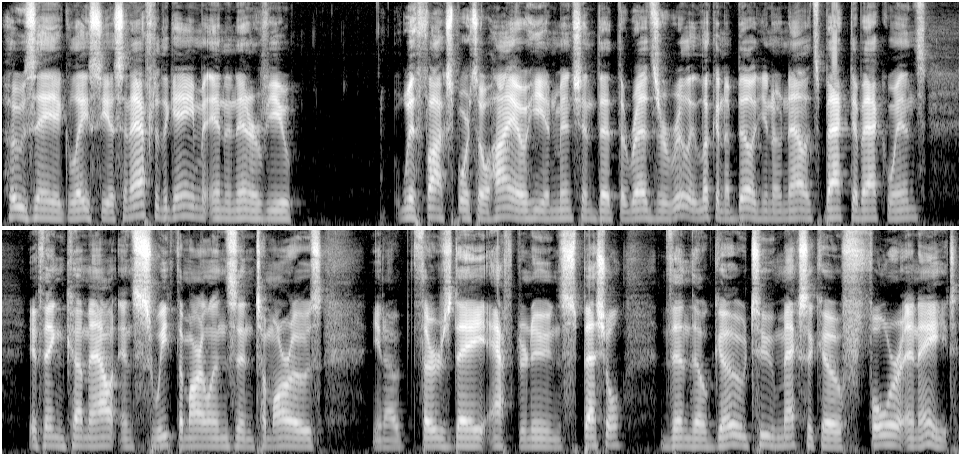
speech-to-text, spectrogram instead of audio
Jose Iglesias. And after the game, in an interview with Fox Sports Ohio, he had mentioned that the Reds are really looking to build. You know, now it's back to back wins. If they can come out and sweep the Marlins in tomorrow's, you know, Thursday afternoon special. Then they'll go to Mexico 4 and 8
